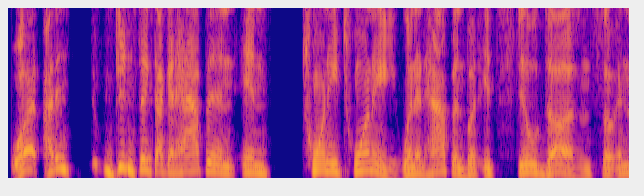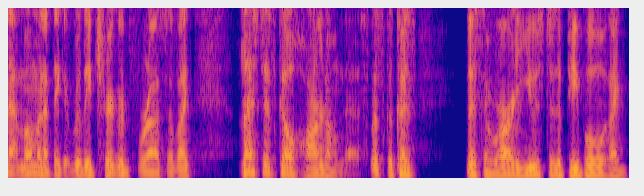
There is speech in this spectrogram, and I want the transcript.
What? I didn't didn't think that could happen in 2020 when it happened, but it still does. And so in that moment, I think it really triggered for us of like, let's just go hard on this. Let's go because listen, we're already used to the people like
